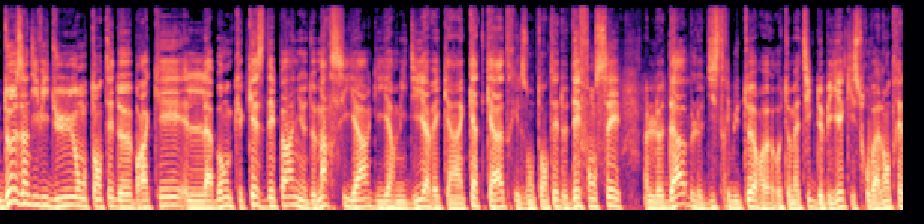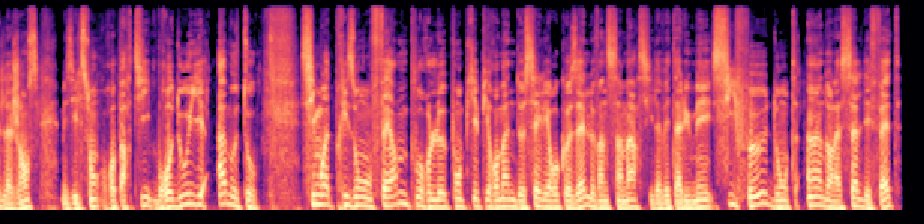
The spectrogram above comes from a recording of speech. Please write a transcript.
Deux individus ont tenté de braquer la banque Caisse d'épargne de Marcillard hier midi avec un 4x4. Ils ont tenté de défoncer le DAB, le distributeur euh, automatique de billets qui se trouve à l'entrée de l'agence, mais ils sont repartis bredouille à moto. Six mois de prison ferme pour le pompier pyromane de Seil et Rocosel. Le 25 mars, il avait allumé six feux, dont un dans la salle des fêtes.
